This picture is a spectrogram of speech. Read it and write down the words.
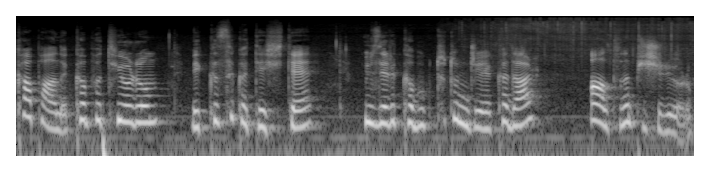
Kapağını kapatıyorum ve kısık ateşte üzeri kabuk tutuncaya kadar altını pişiriyorum.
